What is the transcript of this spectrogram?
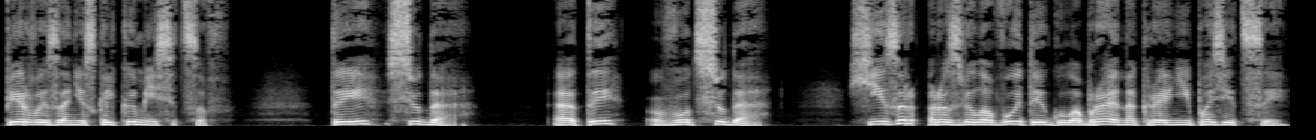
первый за несколько месяцев. Ты сюда, а ты вот сюда. Хизер развела Войта и Гулабрая на крайней позиции.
